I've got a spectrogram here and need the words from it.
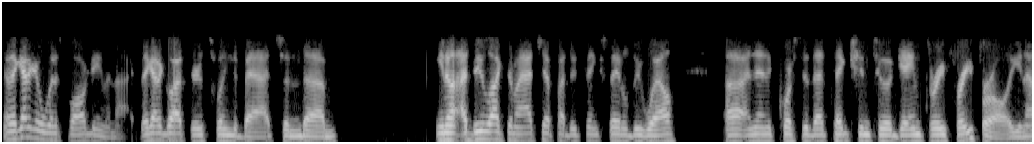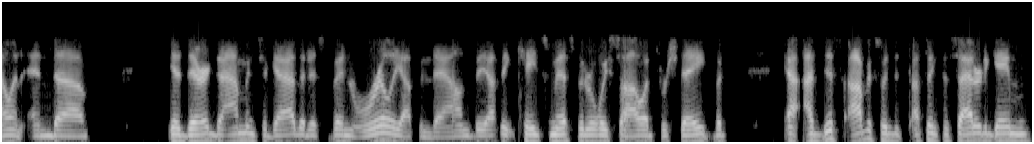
you know, they got to go win this ball game tonight. They got to go out there and swing the bats. And um, you know, I do like the matchup. I do think State will do well. Uh, and then of course that takes you into a game three free for all. You know, and and uh, you know, Derek Diamond's a guy that has been really up and down. I think Cade Smith's been really solid for State. But I this obviously I think the Saturday game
